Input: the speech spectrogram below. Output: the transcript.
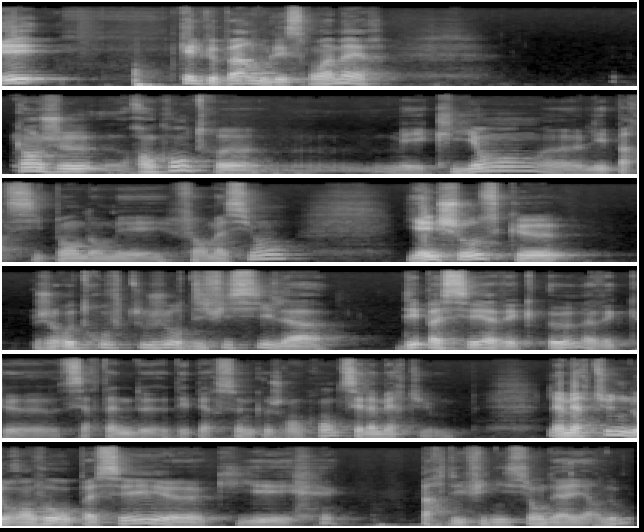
et, quelque part, nous laisseront amers. Quand je rencontre mes clients, euh, les participants dans mes formations, il y a une chose que je retrouve toujours difficile à dépasser avec eux, avec euh, certaines des personnes que je rencontre, c'est l'amertume. L'amertume nous renvoie au passé euh, qui est par définition derrière nous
